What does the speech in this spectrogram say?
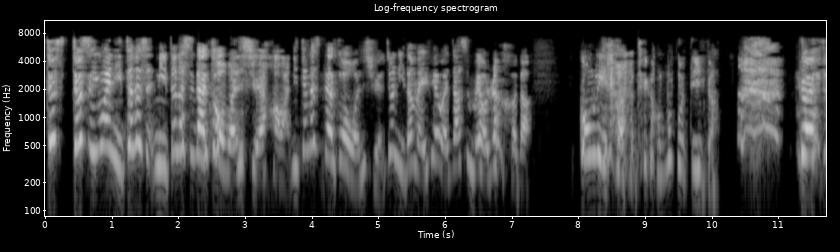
就是就是因为你真的是你真的是在做文学，好吧？你真的是在做文学，就你的每一篇文章是没有任何的功利的这个目的的，对的，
